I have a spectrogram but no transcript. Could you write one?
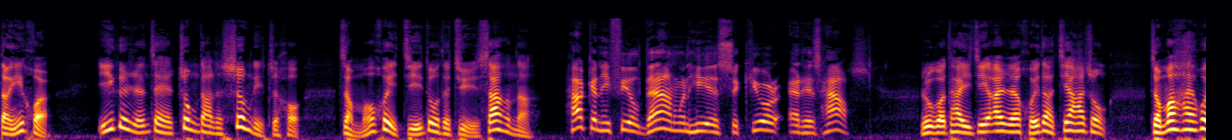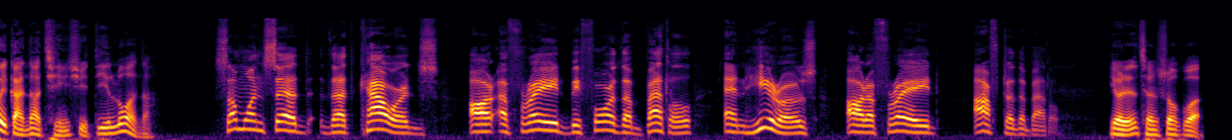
等一会儿，一个人在重大的胜利之后，怎么会极度的沮丧呢？ How can he feel down when he is secure at his house? 如果他已经安然回到家中，怎么还会感到情绪低落呢？ Someone said that cowards are afraid before the battle and heroes are afraid after the battle. 有人曾说过，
